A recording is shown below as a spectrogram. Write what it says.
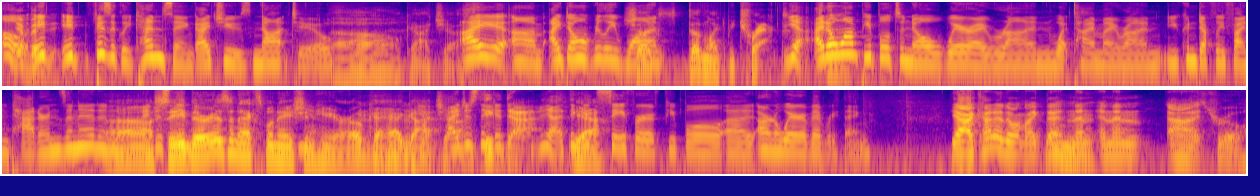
Oh, Yeah, but- it, it physically can sync. I choose not to. Oh, gotcha. I um I don't really She want likes- doesn't like to be tracked. Yeah, I don't Yeah. want people to know where I run, what time I run. You can definitely find patterns in it, and Ah, I just see, think, there is an explanation Yeah. here. Okay, I gotcha. I just think Deep it, dive. yeah, I think Yeah. it's safer if people uh, aren't aware of everything. Yeah, I kind of don't like that. Hmm. And then and then uh, it's true.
